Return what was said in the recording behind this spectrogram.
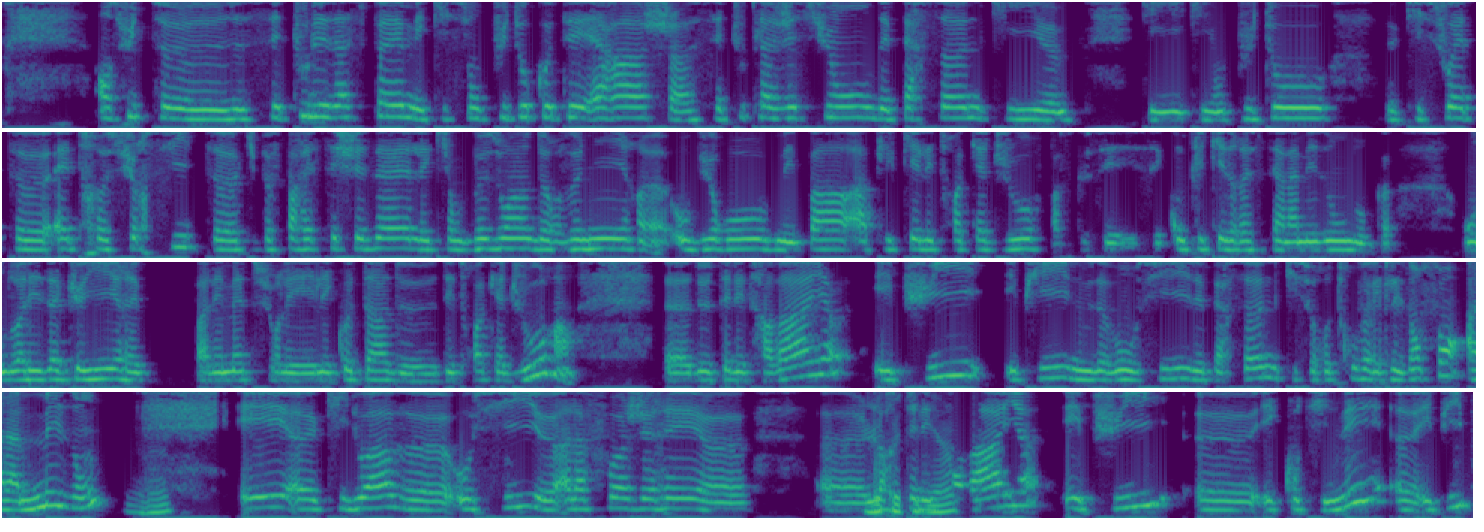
Ensuite, euh, c'est tous les aspects, mais qui sont plutôt côté RH. C'est toute la gestion des personnes qui euh, qui, qui, ont plutôt euh, qui souhaitent être sur site, qui peuvent pas rester chez elles et qui ont besoin de revenir au bureau, mais pas appliquer les trois quatre jours parce que c'est c'est compliqué de rester à la maison. Donc, on doit les accueillir et pas les mettre sur les, les quotas de, des trois quatre jours euh, de télétravail. Et puis et puis nous avons aussi les personnes qui se retrouvent avec les enfants à la maison mmh. et euh, qui doivent euh, aussi à la fois gérer leur télétravail et puis et continuer et puis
